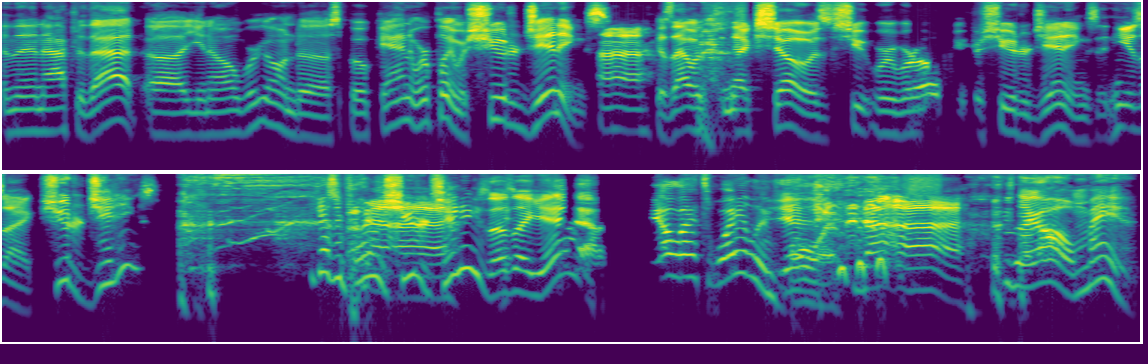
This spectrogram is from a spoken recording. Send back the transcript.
and then after that, uh, you know, we're going to Spokane and we're playing with Shooter Jennings Uh, because that was the next show is shoot. We were opening for Shooter Jennings, and he's like, Shooter Jennings, you guys are playing with Shooter. Jennings. I was like, yeah. Yeah, that's Waylon Yeah. boy. nuh-uh. He's like, oh man.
